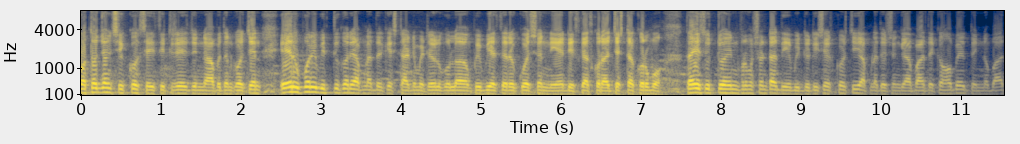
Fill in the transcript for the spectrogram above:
কতজন শিক্ষক সেই সিটেটের জন্য আবেদন করছেন। এর উপরই ভিত্তি করে আপনাদেরকে স্টাডি মেটেরিয়ালগুলো পিবিএস এর কোয়েশ্চেন নিয়ে ডিসকাস করার চেষ্টা করব। তাই ছোট্ট ইনফরমেশনটা দিয়ে ভিডিওটি শেষ করছি। আপনাদের সঙ্গে আবার দেখা হবে। ধন্যবাদ।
